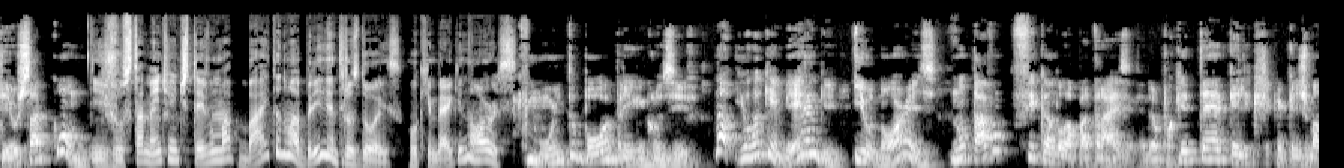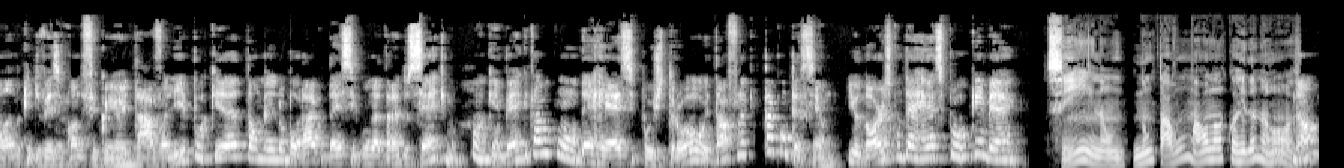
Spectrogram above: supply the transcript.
Deus sabe como. E justamente a gente teve uma baita de uma briga entre os dois, Huckenberg e Norris. Muito boa briga, inclusive. Não, e o Huckenberg e o Norris não estavam ficando lá para trás, entendeu? Porque tem aquele, aqueles malandros que de vez em quando ficam em oitavo ali, porque estão meio no buraco, 10 segundos atrás do sétimo. O Huckenberg tava com o DRS pro Stroll e tal. Eu falei, o que tá acontecendo? E o Norris com o DRS pro Huckenberg. Sim, não não estavam mal na corrida não. Não,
